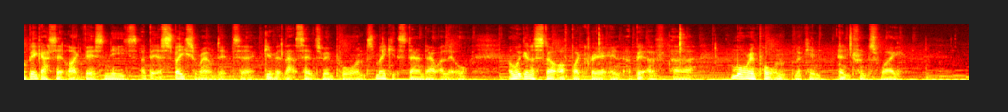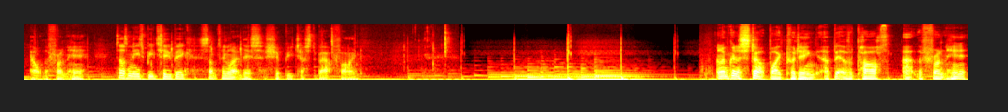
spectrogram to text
a big asset like this needs a bit of space around it to give it that sense of importance, make it stand out a little. And we're going to start off by creating a bit of a more important looking entrance way out the front here. Doesn't need to be too big, something like this should be just about fine. And I'm going to start by putting a bit of a path at the front here.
